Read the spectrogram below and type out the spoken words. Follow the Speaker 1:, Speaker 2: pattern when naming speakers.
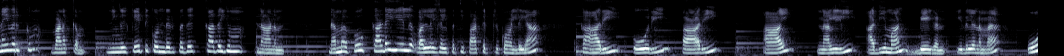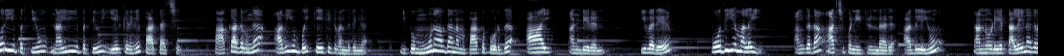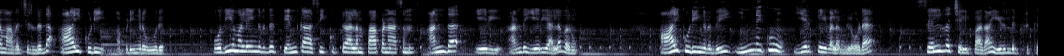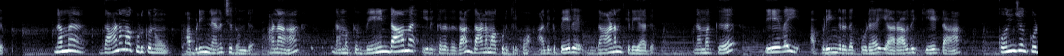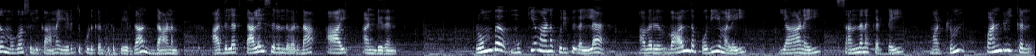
Speaker 1: அனைவருக்கும் வணக்கம். நீங்கள் கேட்டுக்கொண்டிருப்பது கதையும் நானும். நம்ம இப்போ கடையேழு வள்ளல்கள் பற்றி பார்த்துட்டு இருக்கோம் இல்லையா? காரி ஓரி பாரி ஆய் நல்லி அதியமான் பேகன். இதில் நம்ம ஓரியை பற்றியும் நல்லியை பற்றியும் ஏற்கனவே பார்த்தாச்சு. பார்க்காதவங்க அதையும் போய் கேட்டுட்டு வந்துடுங்க. இப்போ மூணாவதாக நம்ம பார்க்க போகிறது ஆய் அண்டிரன். இவர் பொதியமலை அங்கே தான் ஆட்சி பண்ணிட்டு இருந்தாரு. அதுலேயும் தன்னுடைய தலைநகரமாக வச்சிருந்தது ஆய்குடி அப்படிங்கிற ஊர். பொதியமலைங்கிறது தென்காசி குற்றாலம் பாபநாசம் அந்த ஏரி அந்த ஏரியாவில் வரும். ஆய்க்குடிங்கிறது இன்றைக்கும் இயற்கை வளங்களோட செல்வ செழிப்பாக தான் இருந்துகிட்ருக்கு நம்ம தானமாக கொடுக்கணும் அப்படின்னு நினச்சதுண்டு ஆனால் நமக்கு வேண்டாமல் இருக்கிறத தான் தானமாக கொடுத்துருக்கோம். அதுக்கு பேர் தானம் கிடையாது. நமக்கு தேவை அப்படிங்கிறத கூட யாராவது கேட்டால் கொஞ்சம் கூட முகம் சுளிக்காமல் எடுத்து கொடுக்கறதுக்கு பேர் தான் தானம். அதில் தலை சிறந்தவர் தான் ஆய் அண்டிரன். ரொம்ப முக்கியமான குறிப்புகளில் அவர் வாழ்ந்த பொதியமலை யானை சந்தனக்கட்டை மற்றும் பன்றிக்கண்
